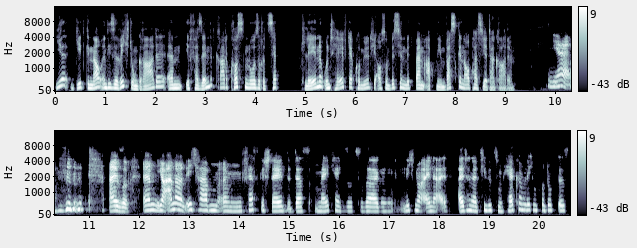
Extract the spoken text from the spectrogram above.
Ihr geht genau in diese Richtung gerade. Ähm, ihr versendet gerade kostenlose Rezeptpläne und helft der Community auch so ein bisschen mit beim Abnehmen. Was genau passiert da gerade? Ja, also ähm, Joanna und ich haben ähm, festgestellt, dass Makecake sozusagen nicht nur eine Alternative zum herkömmlichen Produkt ist,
